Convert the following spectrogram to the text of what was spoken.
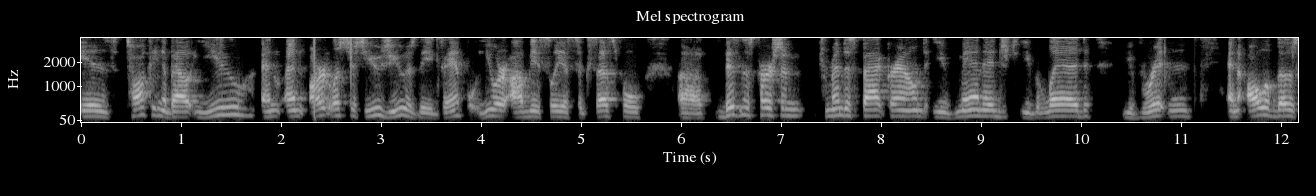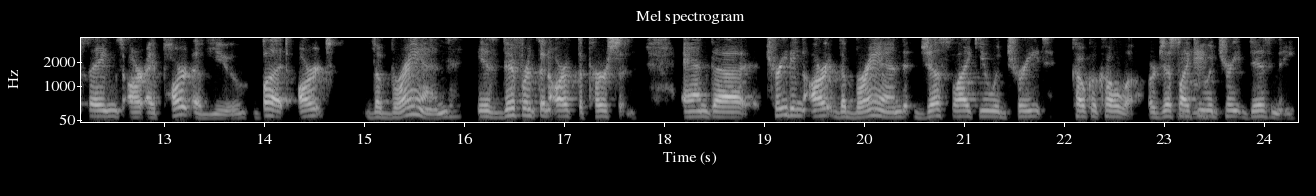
is talking about you and, and art. Let's just use you as the example. You are obviously a successful uh, business person tremendous background. You've managed you've led you've written and all of those things are a part of you but art the brand is different than art the person and uh, treating art the brand just like you would treat coca-cola or just like mm-hmm. you would treat disney.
